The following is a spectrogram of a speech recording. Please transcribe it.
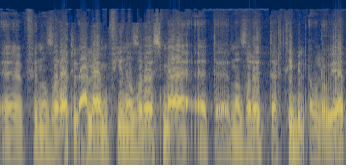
آه، في نظريات الإعلام في نظرية اسمها آه، نظرية ترتيب الأولويات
